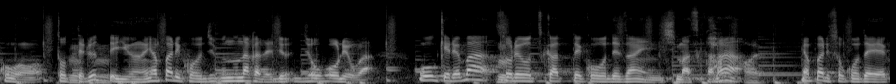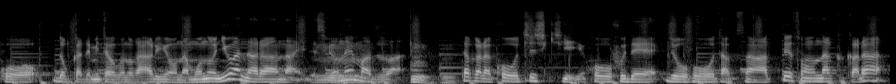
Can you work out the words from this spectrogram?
こう取ってるっていうのはやっぱりこう自分の中で情報量が多ければそれを使ってこうデザインしますから、はいはいやっぱりそこでこうどっかで見たことがあるようなものにはならないですよね、うん。まずは。うんうん。だからこう知識豊富で情報たくさんあってその中から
